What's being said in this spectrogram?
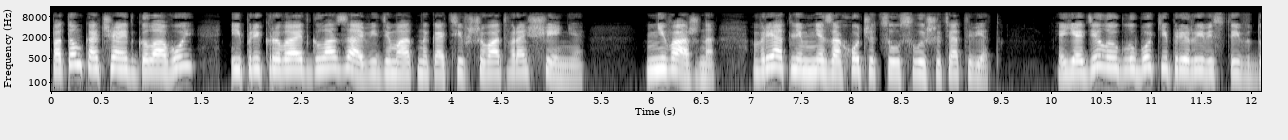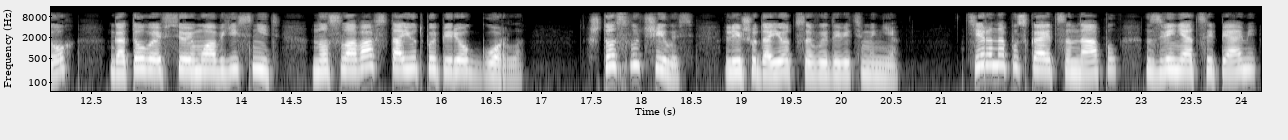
Потом качает головой и прикрывает глаза, видимо, от накатившего отвращения. «Неважно, вряд ли мне захочется услышать ответ». Я делаю глубокий прерывистый вдох, готовая все ему объяснить, но слова встают поперек горла. Что случилось? Лишь удается выдавить мне. Теран опускается на пол, звеня цепями,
